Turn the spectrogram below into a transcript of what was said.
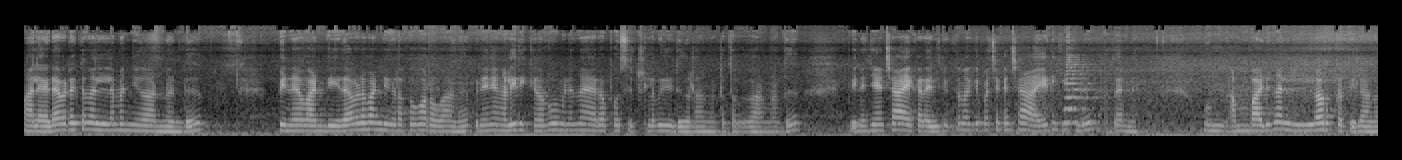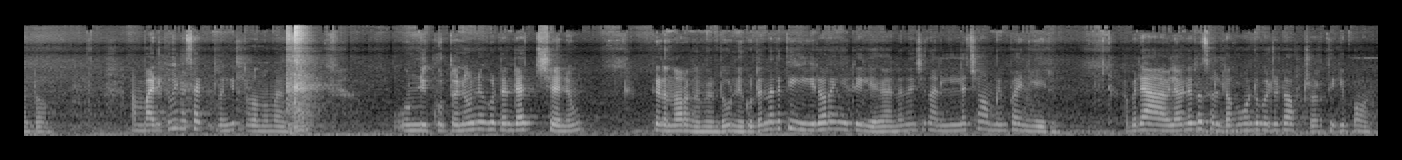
മലയുടെ അവിടെയൊക്കെ നല്ല മഞ്ഞ് കാണുന്നുണ്ട്. പിന്നെ വണ്ടിയുടെ അവിടെ വണ്ടികളൊക്കെ കുറവാണ്. പിന്നെ ഞങ്ങൾ ഇരിക്കുന്ന റൂമിന് നേരെ ഓപ്പോസിറ്റുള്ള വീടുകളാണ് കേട്ടതൊക്കെ കാണുന്നത്. പിന്നെ ഞാൻ ചായക്കടയിലേക്കൊക്കെ നോക്കിയപ്പോൾ ചക്കൻ ചായ അടിക്കുന്നുണ്ട് അതന്നെ. അമ്പാടി നല്ല ഉറക്കത്തിലാണ് കേട്ടോ. അമ്പാടിക്ക് പിന്നെ സെറ്ററും കിട്ടണമെന്നും വേണ്ട. ഉണ്ണിക്കുട്ടനും ഉണ്ണിക്കുട്ടന്റെ അച്ഛനും കിടന്നുറങ്ങുന്നുണ്ട്. ഉണ്ണിക്കുട്ടൻ നല്ല തീരെ ഉറങ്ങിയിട്ടില്ല. കാരണം എന്താ വെച്ചാൽ നല്ല ചുമയും പനിയായിരുന്നു. അപ്പോൾ രാവിലെ അവന്റെ റിസൾട്ടൊക്കെ കൊണ്ടുപോയിട്ട് ഡോക്ടറെ അടുത്തേക്ക് പോകണം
